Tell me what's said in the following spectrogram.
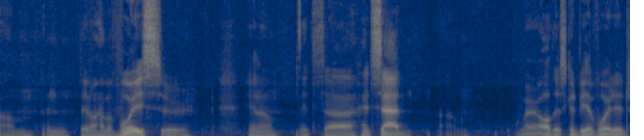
um, and they don't have a voice, or you know, it's uh, it's sad um, where all this could be avoided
